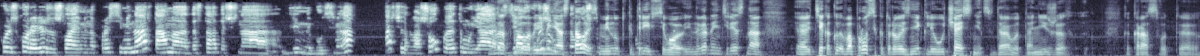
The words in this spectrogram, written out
коль скоро речь зашла именно про семинар, там э, достаточно длинный был семинар, час вошел, поэтому я... У нас мало времени осталось, того, что... минутки три всего. И, наверное, интересно э, те как, вопросы, которые возникли у участниц, да, вот они же как раз вот э,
